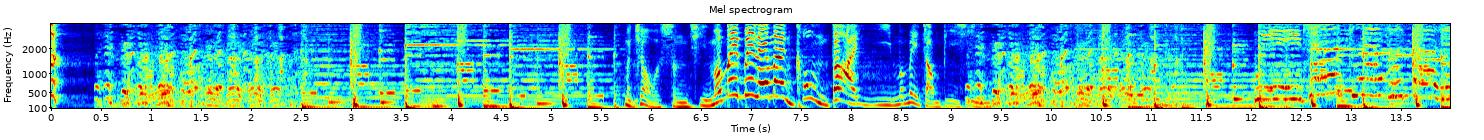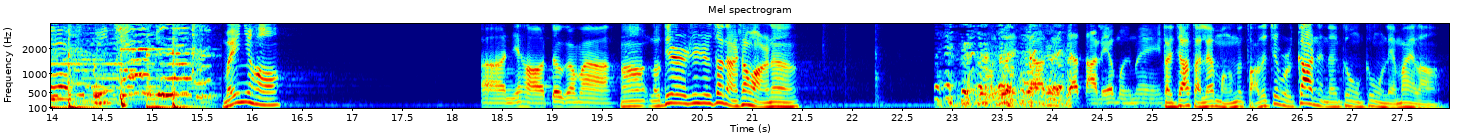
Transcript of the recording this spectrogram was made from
妈叫我生气，你妈没没连麦，你扣你大衣妈？没长逼心。喂，你好啊，你好，豆哥吗？啊，老弟儿，这是在哪儿上网呢？我在家，在家打联盟呢。在家打联盟呢，咋的？这会儿干着呢，跟我跟我连麦了。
